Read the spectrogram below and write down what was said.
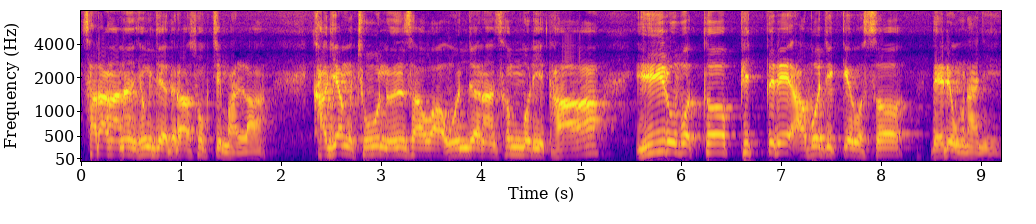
사랑하는 형제들아, 속지 말라. 각양 좋은 은사와 온전한 선물이 다 위로부터 빛들의 아버지께로서 내려오나니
